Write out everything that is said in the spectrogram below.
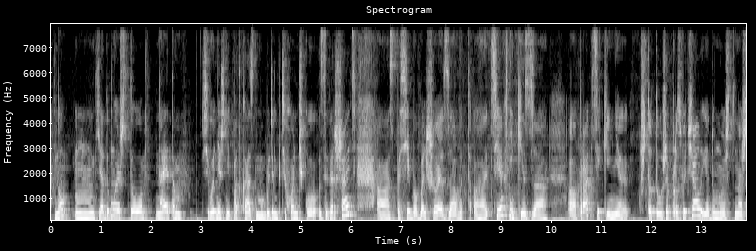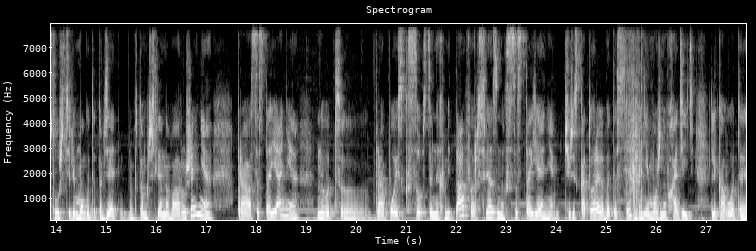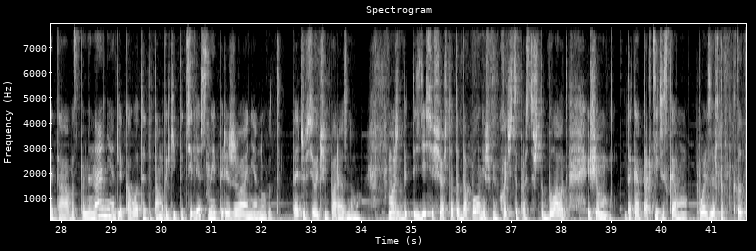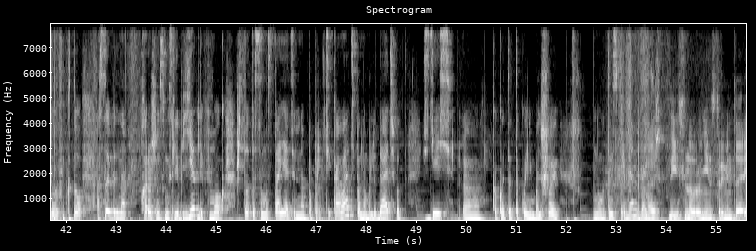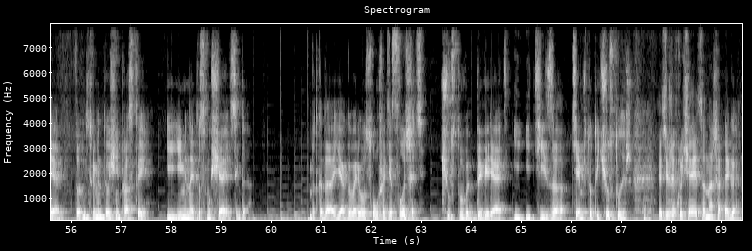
Ну, я думаю, что на этом сегодняшний подкаст мы будем потихонечку завершать. А, спасибо большое за вот а, техники, за а, практики. Не что-то уже прозвучало. Я думаю, что наши слушатели могут это взять, в том числе на вооружение про состояние, ну вот э, про поиск собственных метафор, связанных с состоянием, через которое в это слушание можно входить. Для кого-то это воспоминания, для кого-то это там какие-то телесные переживания. Ну вот опять же, все очень по-разному. Может быть, ты здесь еще что-то дополнишь. Мне хочется просто, чтобы была вот еще такая практическая польза, чтобы кто-то, кто особенно в хорошем смысле въедлив, мог что-то самостоятельно попрактиковать, понаблюдать. Вот здесь э, какой-то такой небольшой ну, вот инструмент дать. Знаешь, если на уровне инструментария, то инструменты очень простые. И именно это смущает всегда. Вот когда я говорю слушать и слышать, чувствовать, доверять и идти за тем, что ты чувствуешь, здесь же включается наше эго,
